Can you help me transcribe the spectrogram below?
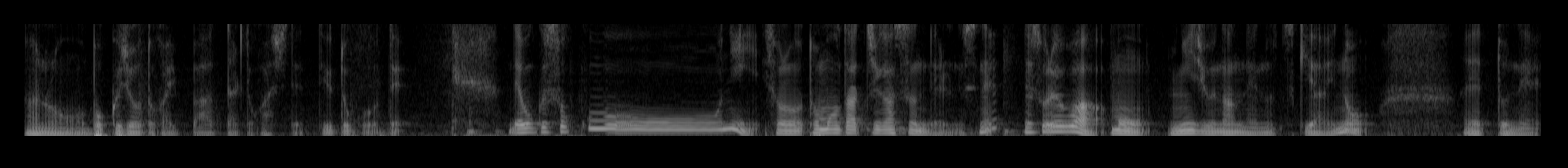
あの、牧場とかいっぱいあったりとかしてっていうところで、で、僕そこに、その友達が住んでるんですね。で、それはもう二十何年の付き合いの、えっとね、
